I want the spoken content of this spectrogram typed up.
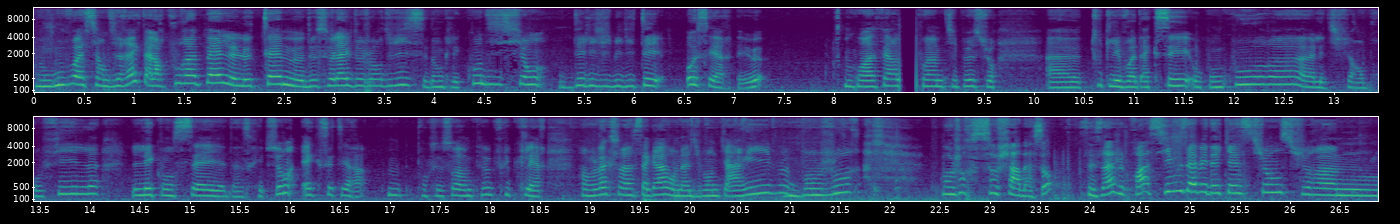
Donc nous voici en direct. Alors pour rappel, le thème de ce live d'aujourd'hui, c'est donc les conditions d'éligibilité au CRPE. Donc on va faire point un petit peu sur euh, toutes les voies d'accès au concours, euh, les différents profils, les conseils d'inscription, etc. Pour que ce soit un peu plus clair. Alors je vois que sur Instagram, on a du monde qui arrive. Bonjour. Bonjour Sochard d'Asso, c'est ça je crois. Si vous avez des questions sur euh,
